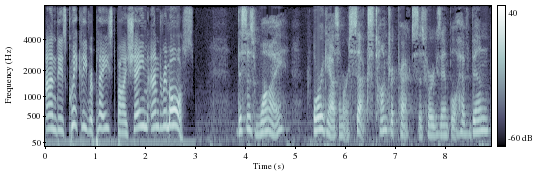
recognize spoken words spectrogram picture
And is quickly replaced by shame and remorse. This is why orgasm or sex, tantric practices, for example, have been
